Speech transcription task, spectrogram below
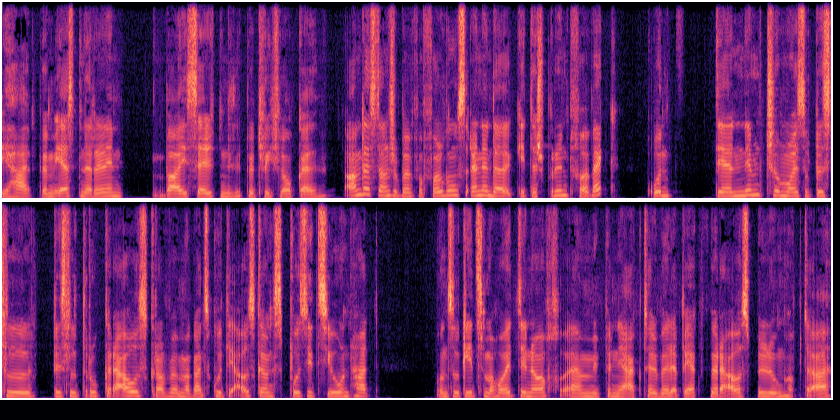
ja, beim ersten Rennen war ich selten wirklich locker. Anders dann schon beim Verfolgungsrennen, da geht der Sprint vorweg und der nimmt schon mal so ein bisschen, bisschen Druck raus, gerade wenn man ganz gute Ausgangsposition hat. Und so geht es mir heute noch. Ähm, ich bin ja aktuell bei der Bergführerausbildung, habe da auch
